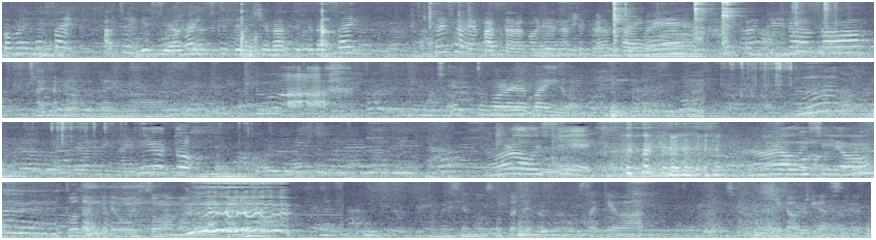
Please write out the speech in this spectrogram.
ごめんなさい。熱いですよ。気をつけて召し上がってくださいそれぞれよかったらご利用になってくださいね。はいごゆっくりどうぞ。はいありがとうございますうわーちょっとこれやばいよ。うん？いい音あら美味しい。あら美味しいよ。音だけで美味しそうなものお店の外で飲むお酒は違う気がする。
